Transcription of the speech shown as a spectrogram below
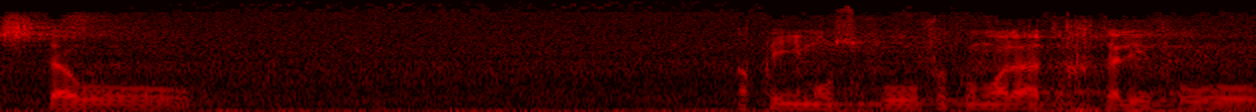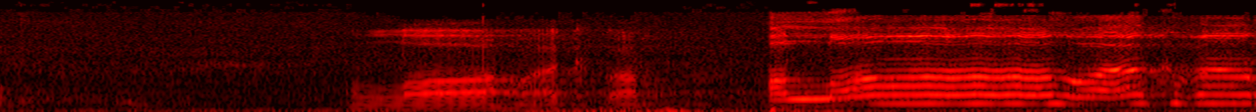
استووا أقيموا صفوفكم ولا تختلفوا. الله أكبر. الله أكبر.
